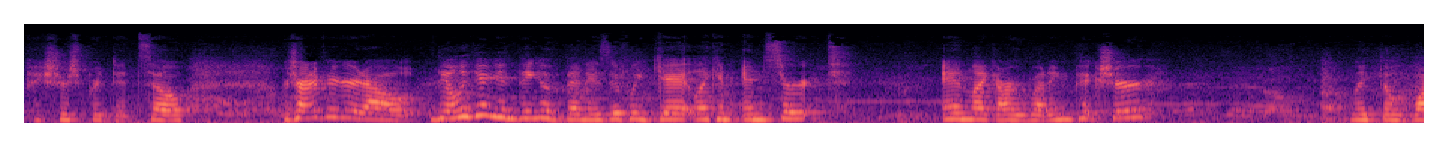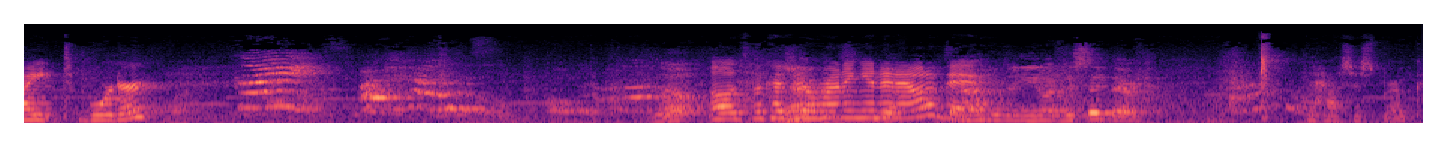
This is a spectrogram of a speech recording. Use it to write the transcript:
pictures printed. So we're trying to figure it out. The only thing I can think of, Ben, is if we get like an insert in like our wedding picture, like the white border. No. Well, it's because you're running in and out of it. happens and you don't just sit there. The house just broke.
